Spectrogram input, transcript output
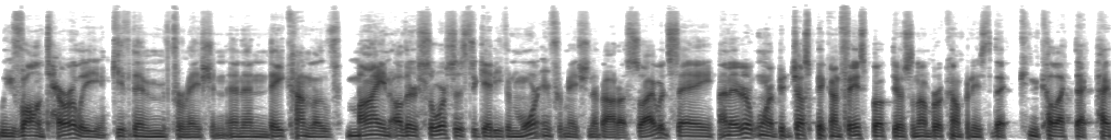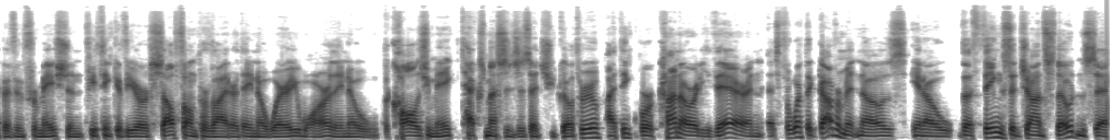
we voluntarily give them information and then they kind of mine other sources to get even more information about us. So I would say, and I don't want to just pick on Facebook, there's a number of companies that can collect that type of information. If you think of your cell phone provider, they know where you are, they know the calls you make, text messages that you go through. I think we're kind of already there. And as for what the government knows, you know, the things that John Snowden said,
